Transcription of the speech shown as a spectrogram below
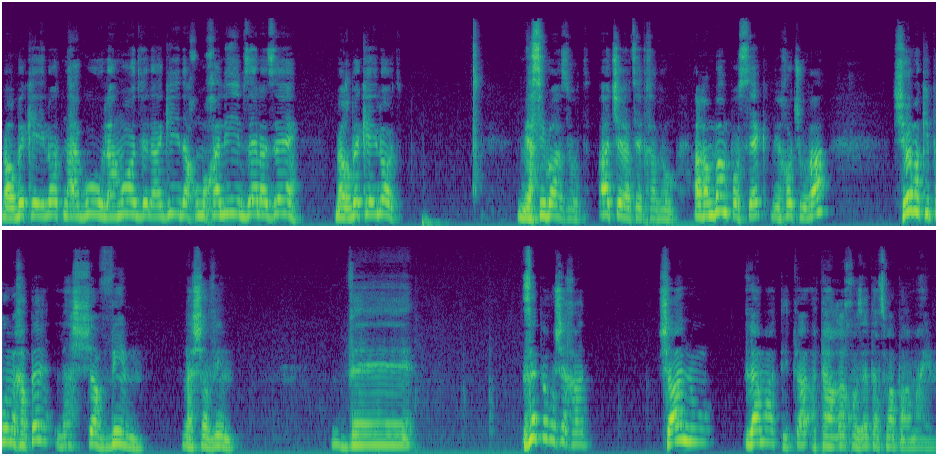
בהרבה קהילות נהגו לעמוד ולהגיד אנחנו מוכנים זה לזה, בהרבה קהילות. מהסיבה הזאת, עד שירצה את חברו. הרמב"ם פוסק בהלכות תשובה, שיום הכיפורים מכפר לשווים, לשווים. וזה פירוש אחד. שאלנו למה הטהרה חוזרת את עצמה פעמיים.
